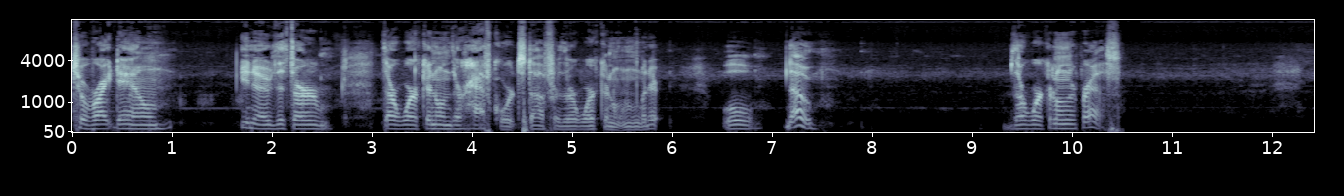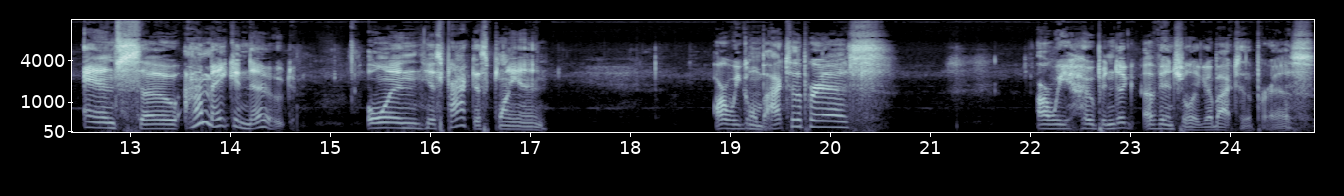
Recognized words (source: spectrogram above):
to write down, you know, that they're they're working on their half court stuff or they're working on whatever. Well, no. They're working on their press. And so I make a note on his practice plan. Are we going back to the press? Are we hoping to eventually go back to the press?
